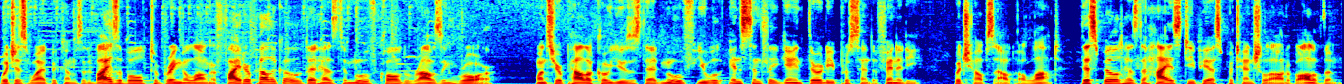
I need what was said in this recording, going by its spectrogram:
which is why it becomes advisable to bring along a fighter Palico that has the move called Rousing Roar. Once your Palico uses that move, you will instantly gain 30% affinity, which helps out a lot. This build has the highest DPS potential out of all of them.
